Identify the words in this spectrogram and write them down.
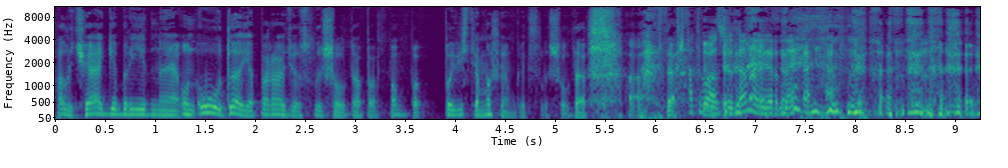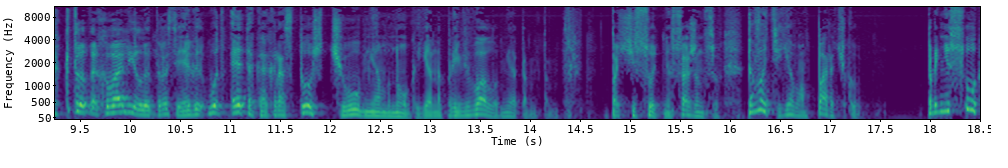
алыча гибридная? Он, о, да, я по радио слышал, да, по, по, по, вестям ФМ, говорит, слышал, да. А, да. От вас же, да, наверное? Кто-то хвалил это растение. Я говорю, вот это как раз то, чего у меня много. Я напрививал, у меня там, там почти сотня саженцев. Давайте я вам парочку принесу,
